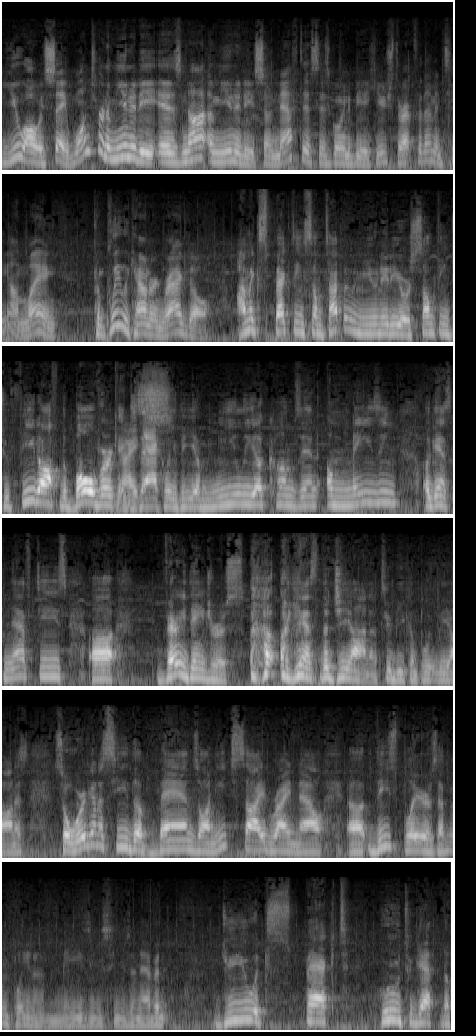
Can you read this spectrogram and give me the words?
you always say, one turn immunity is not immunity, so Nephthys is going to be a huge threat for them, and Tian Lang completely countering Ragdoll. I'm expecting some type of immunity or something to feed off the Bolverk. Nice. Exactly. The Amelia comes in amazing against Nephthys. Uh, very dangerous against the Gianna, to be completely honest. So we're going to see the bans on each side right now. Uh, these players have been playing an amazing season, Evan. Do you expect who to get the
